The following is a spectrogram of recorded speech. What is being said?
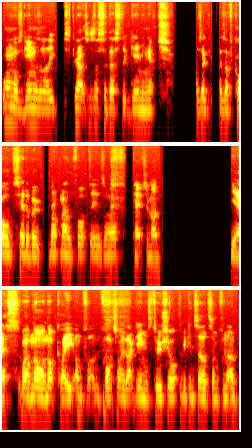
one of those games that like scratches a sadistic gaming itch, as I as I've called said about Rockman Forte as well. Pepsi Man. Yes, well, no, not quite. Unf- Unfortunately, that game is too short to be considered something that I've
